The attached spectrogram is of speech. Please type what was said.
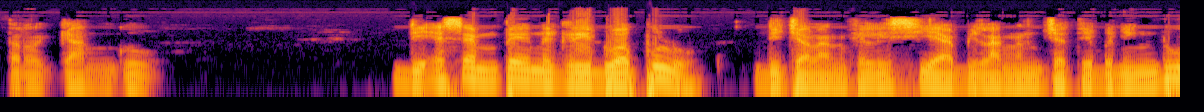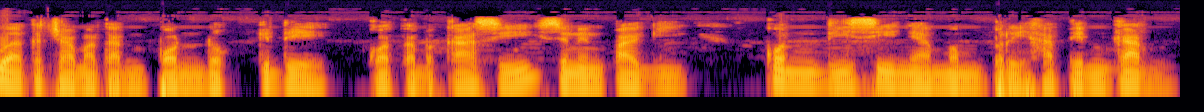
terganggu. Di SMP Negeri 20, di Jalan Felicia Bilangan Jati Bening 2, Kecamatan Pondok Gede, Kota Bekasi, Senin pagi, kondisinya memprihatinkan.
